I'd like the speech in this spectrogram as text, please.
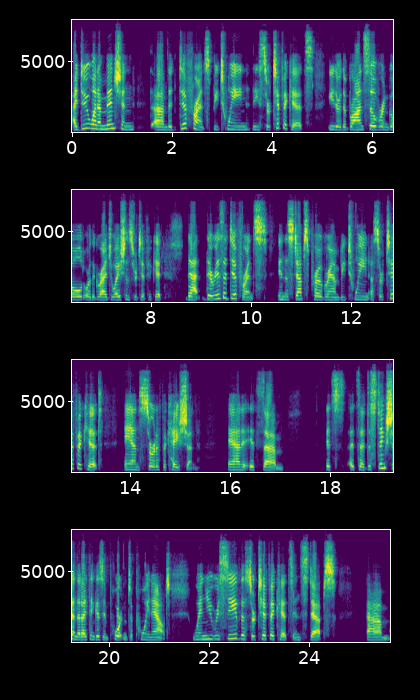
I do want to mention um, the difference between these certificates, either the bronze, silver, and gold or the graduation certificate that there is a difference in the STEPS program between a certificate and certification. And it's, um, it's, it's a distinction that I think is important to point out. When you receive the certificates in STEPS, um,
